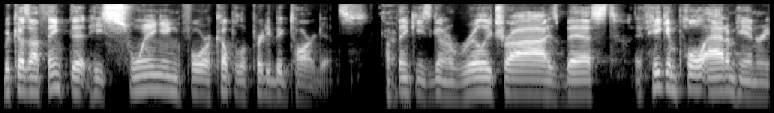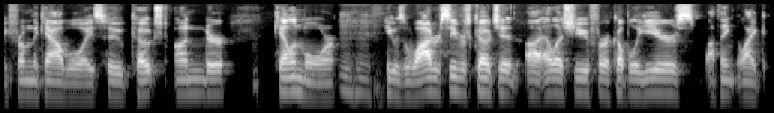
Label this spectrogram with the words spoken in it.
Because I think that he's swinging for a couple of pretty big targets. Okay. I think he's going to really try his best. If he can pull Adam Henry from the Cowboys, who coached under Kellen Moore, Mm-hmm. he was a wide receivers coach at uh, LSU for a couple of years. I think like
